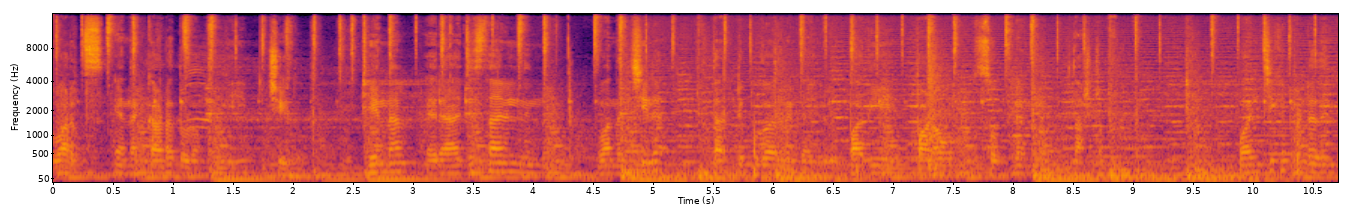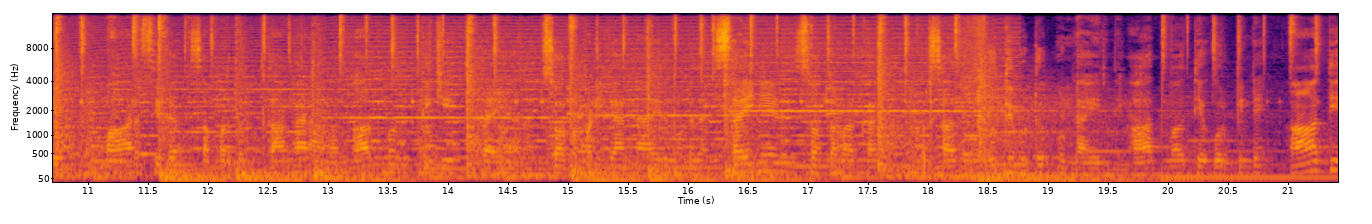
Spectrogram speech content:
വർക്ക്സ് എന്ന കട തുടങ്ങുകയും ചെയ്തു. എന്നാൽ രാജസ്ഥാനിൽ നിന്നും വന്ന ചില തട്ടിപ്പുകാരുടെ കൈകളിൽ പതിയെ പണവും സ്വപ്നങ്ങളും നഷ്ടപ്പെട്ടു. വഞ്ചിക്കപ്പെട്ടതിന്റെ മാനസിക സമ്മർദ്ദം താങ്ങാനാവാൻ ആത്മഹത്യക്ക് തയ്യാറായി സ്വർണപ്പണിക്കാരനായതുകൊണ്ട് തന്നെ സൈനികരെ സ്വന്തമാക്കാൻ പ്രസാദിന് ബുദ്ധിമുട്ട് ഉണ്ടായിരുന്നില്ല. ആത്മഹത്യക്കുറിപ്പിന്റെ ആദ്യ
